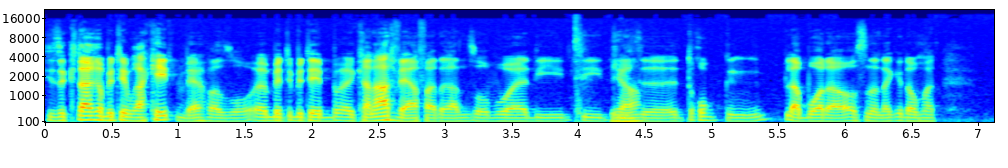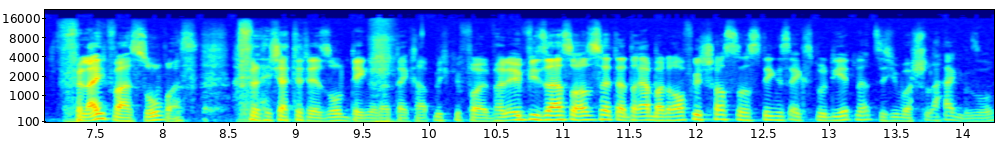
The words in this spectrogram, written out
diese Knarre mit dem Raketenwerfer so, äh, mit, mit dem äh, Granatwerfer dran, so, wo er die, die, Ja. diese Trunkenlabor da auseinandergenommen hat. Vielleicht war es sowas. Vielleicht hatte der so ein Ding und hat der gerade mich gefallen. Weil irgendwie sah es so aus, als hätte er dreimal drauf geschossen, das Ding ist explodiert und hat sich überschlagen. So.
